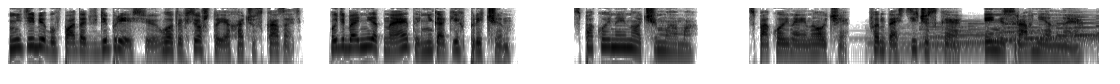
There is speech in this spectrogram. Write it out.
Не тебе бы впадать в депрессию, вот и все, что я хочу сказать. У тебя нет на это никаких причин. Спокойной ночи, мама. Спокойной ночи, фантастическая и несравненная.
